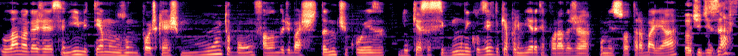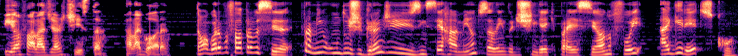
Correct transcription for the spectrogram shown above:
lá no HGS Anime, temos um podcast muito bom, falando de bastante coisa do que essa segunda, inclusive do que a primeira temporada já começou a trabalhar. Eu te desafio a falar de artista. Fala agora. Então agora eu vou falar para você. Para mim, um dos grandes encerramentos, além do de Shingeki para esse ano, foi Agiretsuko,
